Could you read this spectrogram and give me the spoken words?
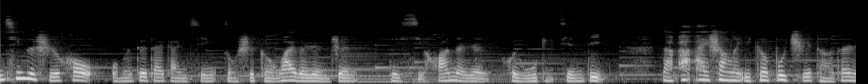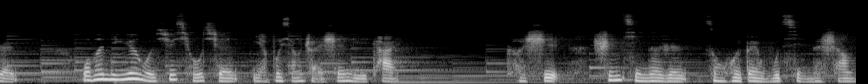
年轻的时候，我们对待感情总是格外的认真，对喜欢的人会无比坚定，哪怕爱上了一个不值得的人，我们宁愿委曲求全，也不想转身离开。可是深情的人总会被无情的伤。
